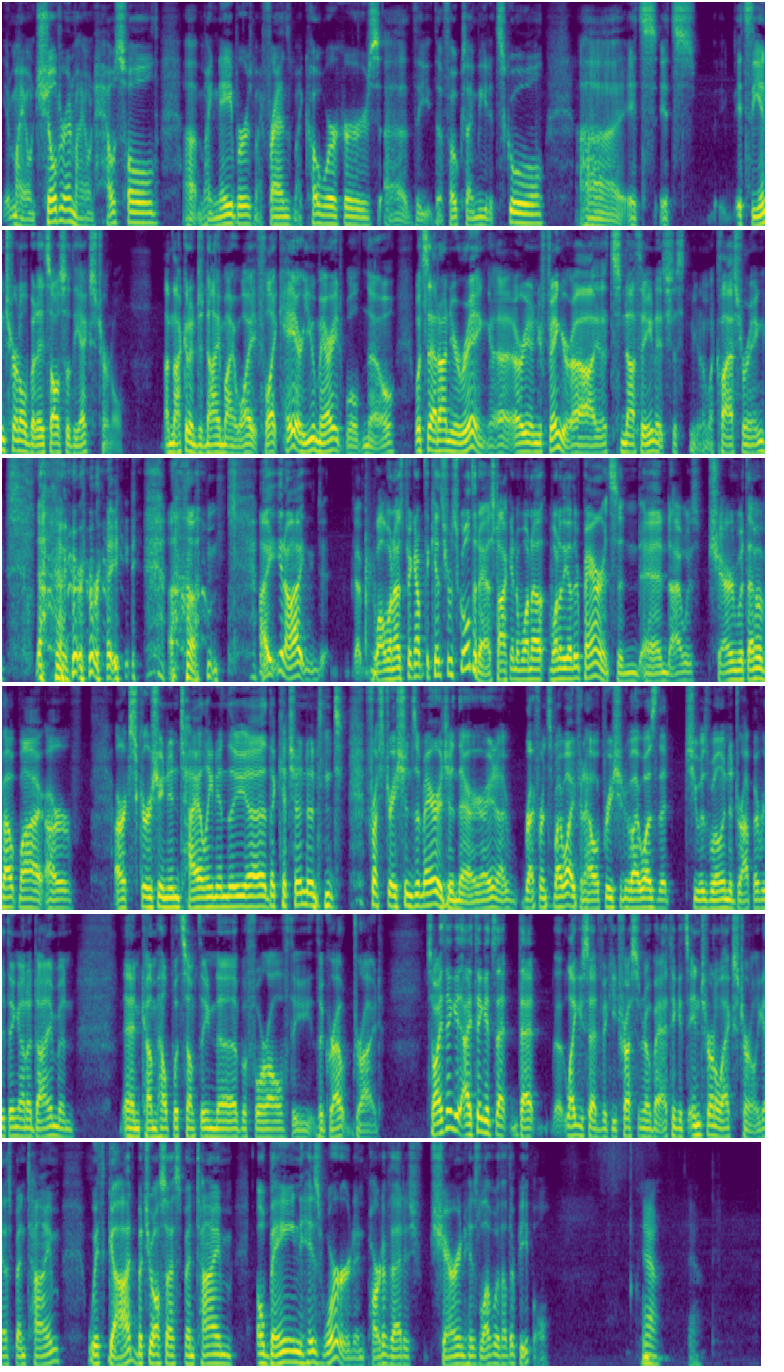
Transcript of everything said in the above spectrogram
my own children my own household uh, my neighbors my friends my coworkers uh, the the folks I meet at school. Uh, it's it's it's the internal but it's also the external I'm not going to deny my wife. Like, hey, are you married? Well, no. What's that on your ring uh, or on your finger? Uh, it's nothing. It's just you know my class ring, right? Um, I you know I well when I was picking up the kids from school today, I was talking to one of one of the other parents and and I was sharing with them about my our our excursion in tiling in the uh, the kitchen and frustrations of marriage in there. Right? I referenced my wife and how appreciative I was that she was willing to drop everything on a dime and and come help with something uh, before all of the the grout dried. So I think I think it's that that like you said, Vicki, trust and obey. I think it's internal, external. You got to spend time with God, but you also have to spend time obeying His word, and part of that is sharing His love with other people. Yeah, yeah.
